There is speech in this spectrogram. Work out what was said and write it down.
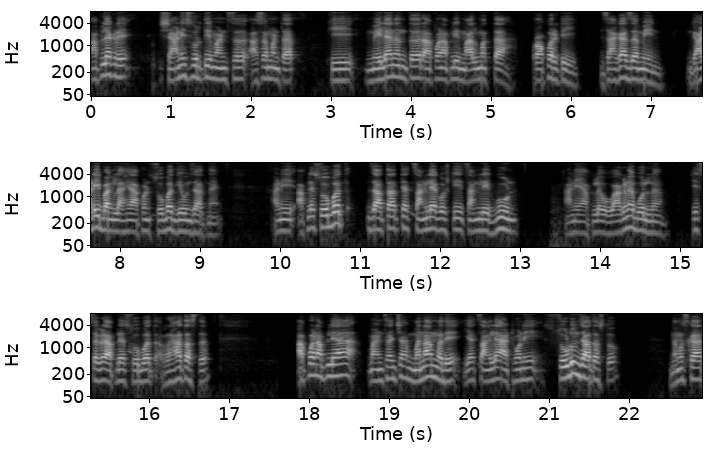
आपल्याकडे शाणी माणसं असं म्हणतात की मेल्यानंतर आपण आपली मालमत्ता प्रॉपर्टी जागा जमीन गाडी बंगला हे आपण सोबत घेऊन जात नाही. आणि आपल्यासोबत जातात त्या चांगल्या गोष्टी चांगले गुण आणि आपलं वागणं बोलणं हे सगळं आपल्यासोबत राहत असतं. आपण आपल्या माणसांच्या मनामध्ये या चांगल्या आठवणी सोडून जात असतो. नमस्कार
